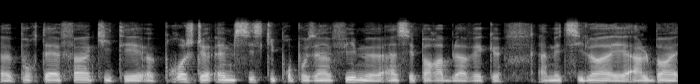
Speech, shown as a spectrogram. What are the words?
euh, pour TF1 qui était proche de M6 qui proposait un film inséparable avec Ahmed Silla et Alban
